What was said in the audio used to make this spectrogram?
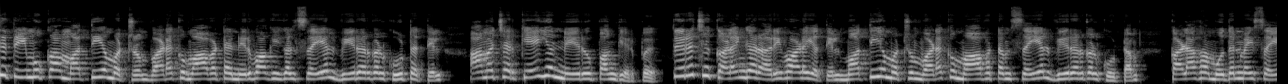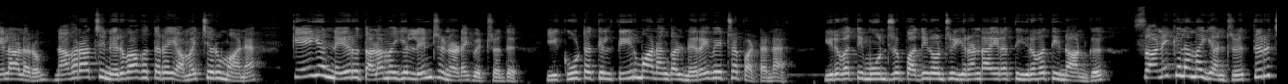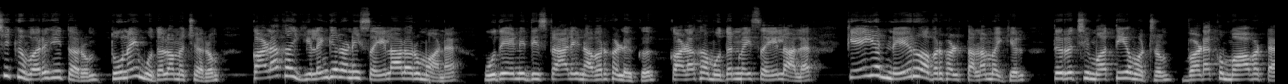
திருச்சி திமுக மத்திய மற்றும் வடக்கு மாவட்ட நிர்வாகிகள் செயல் வீரர்கள் கூட்டத்தில் அமைச்சர் கே என் நேரு பங்கேற்பு. திருச்சி கலைஞர் அறிவாலயத்தில் மத்திய மற்றும் வடக்கு மாவட்டம் செயல் வீரர்கள் கூட்டம். கழக முதன்மை செயலாளரும் நகராட்சி நிர்வாகத்துறை அமைச்சருமான கே என் நேரு தலைமையில் இன்று நடைபெற்றது. இக்கூட்டத்தில் தீர்மானங்கள் நிறைவேற்றப்பட்டன. இருபத்தி மூன்று பதினொன்று இரண்டாயிரத்தி இருபத்தி நான்கு சனிக்கிழமை அன்று திருச்சிக்கு வருகை தரும் துணை முதலமைச்சரும் கழக இளைஞரணி செயலாளருமான உதயநிதி ஸ்டாலின் அவர்களுக்கு கழக முதன்மை செயலாளர் கே என் நேரு அவர்கள் தலைமையில் திருச்சி மத்திய மற்றும் வடக்கு மாவட்ட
